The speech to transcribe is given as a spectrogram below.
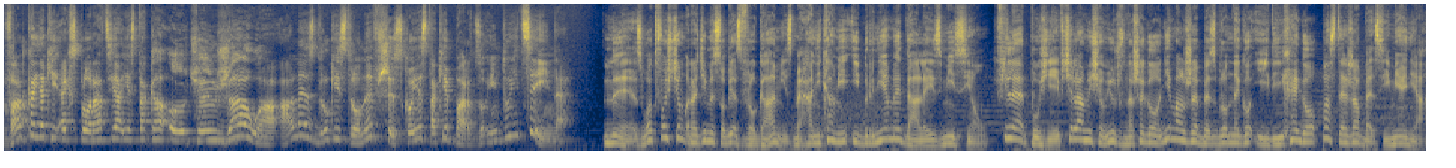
Walka jak i eksploracja jest taka ociężała, ale z drugiej strony wszystko jest takie bardzo intuicyjne. My z łatwością radzimy sobie z wrogami, z mechanikami i brniemy dalej z misją. Chwilę później wcielamy się już w naszego niemalże bezbronnego i lichego pasterza bez imienia.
